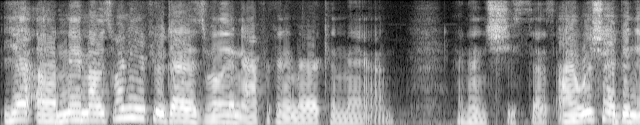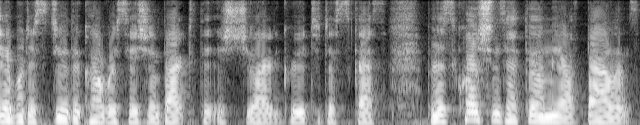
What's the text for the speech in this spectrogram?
Yeah, uh, ma'am, I was wondering if your dad is really an African American man. And then she says, I wish I'd been able to steer the conversation back to the issue I'd agreed to discuss, but his questions had thrown me off balance.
